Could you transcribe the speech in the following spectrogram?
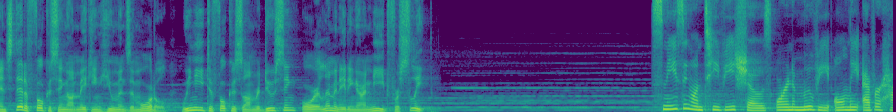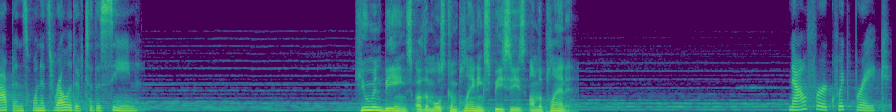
Instead of focusing on making humans immortal, we need to focus on reducing or eliminating our need for sleep. Sneezing on TV shows or in a movie only ever happens when it's relative to the scene. Human beings are the most complaining species on the planet. Now for a quick break.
